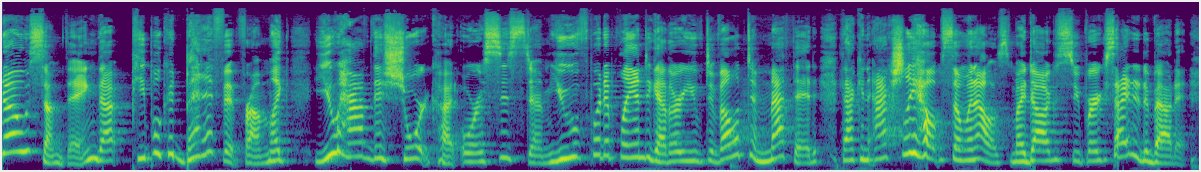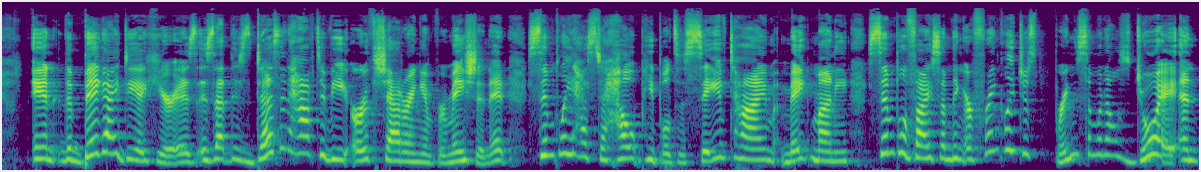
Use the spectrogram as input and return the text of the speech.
know something that people could benefit from. Like, you have this shortcut or a system, you've put a plan together, you've developed a method that can actually help someone else. My dog's super excited about it. And the big idea here is, is that this doesn't have to be earth shattering information. It simply has to help people to save time, make money, simplify something, or frankly, just bring someone else joy. And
